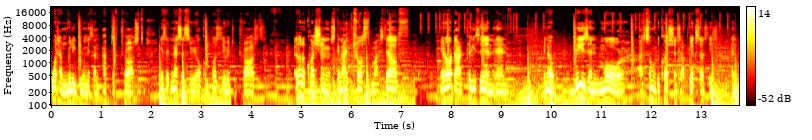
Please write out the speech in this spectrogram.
what i'm really doing is an act of trust is it necessary or compulsory to trust a lot of questions can i trust myself and all that plays in and you know these and more are some of the questions that plague us each and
